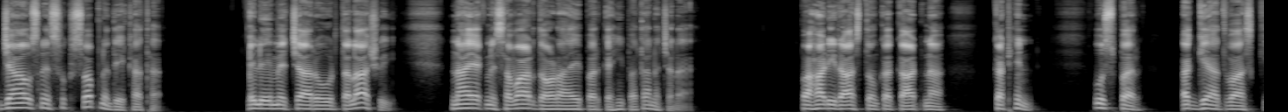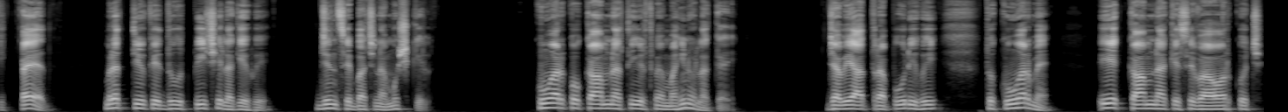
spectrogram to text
जहाँ उसने सुख स्वप्न देखा था। किले में चारों ओर तलाश हुई। नायक ने सवार दौड़ाए पर कहीं पता न चला। पहाड़ी रास्तों का काटना कठिन, उस पर अज्ञातवास की कैद, मृत्यु के दूत पीछे लगे हुए, जिनसे बचना मुश्किल। कुंवर को कामना तीर्थ में महीनों लग गए जब यात्रा पूरी हुई तो कुंवर में एक कामना के सिवा और कुछ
